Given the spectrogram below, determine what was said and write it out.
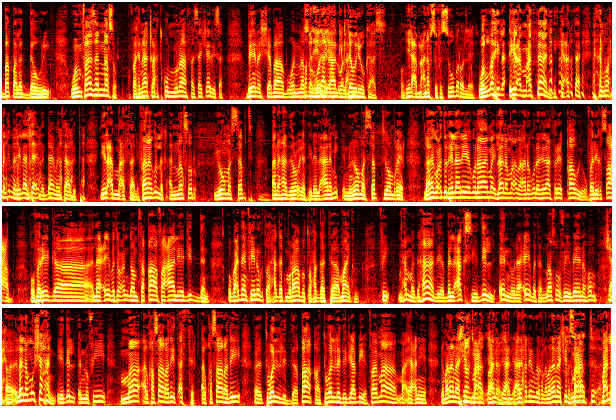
بطل الدوري. وإن فاز النصر فهناك راح تكون منافسة شرسة بين الشباب والنصر والهلال والهلال دوري وكاس. يلعب مع نفسه في السوبر ولا إيه؟ والله لا يلعب مع الثاني. يعني يعني إحنا قلنا الهلال دائما دائما ثابت. يلعب مع الثاني. فأنا أقول لك النصر يوم السبت أنا هذه رؤيتي للعالمي إنه يوم السبت يوم غير. لا يقعدوا الهلالية يقول هاي ما لا أنا ما أنا أقول الهلال فريق قوي وفريق صعب وفريق آه لعيبته عندهم ثقافة عالية جدا. وبعدين في نقطة حقت مرابط وحقت آه مايكل. في محمد هذا بالعكس يدل إنه لعيبة النصر في بينهم شحن. آه لا لا مو شحن يدل إنه في ما الخسارة دي تأثر الخسارة دي آه تولد طاقة تولد إيجابية فما ما يعني لما أنا أشد معك يعني يعني يعني خليني أقول لك لما أنا أشد معك خسارة- مع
